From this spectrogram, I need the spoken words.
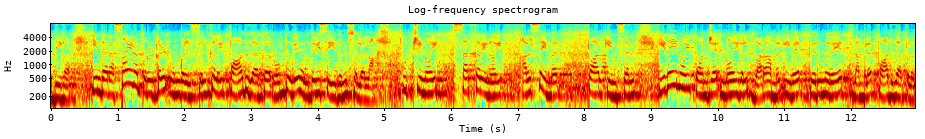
அதிகம். இந்த ரசாயன பொருட்கள் உங்கள் செல்களை பாதுகாக்க ரொம்பவே உதவி செய்யுதுன்னு சொல்லலாம். புற்றுநோய் சர்க்கரை நோய் அல்சைமர் பார்க்கின்சன் இதய நோய் போன்ற நோய்கள் வராமல் இவை பெருமையை நம்மளை பாதுகாப்பது.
